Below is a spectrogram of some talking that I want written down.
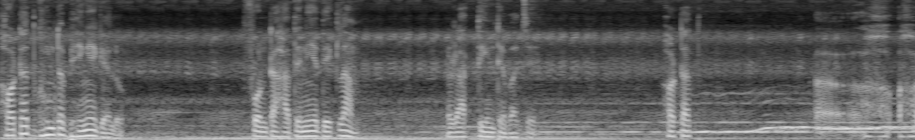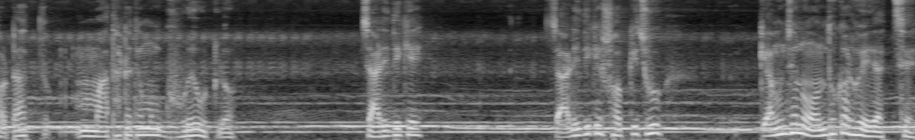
হঠাৎ ঘুমটা ভেঙে গেল। ফোনটা হাতে নিয়ে দেখলাম রাত তিনটে বাজে। হঠাৎ হঠাৎ মাথাটা কেমন ঘুরে উঠল। চারিদিকে চারিদিকে সব কিছু কেমন যেন অন্ধকার হয়ে যাচ্ছে।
